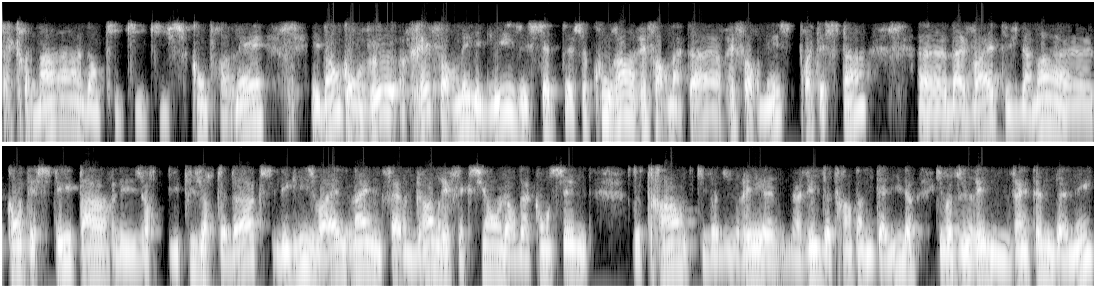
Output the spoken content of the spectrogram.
sacrements, donc qui, qui, qui, se compromet. Et donc on veut réformer l'Église et cette, ce courant réformateur, réformiste, protestant, euh, ben, va être évidemment euh, contesté par les, plus orthodoxes. L'Église va elle-même faire une grande réflexion lors d'un concile de 30 qui va durer, euh, la ville de 30 en Italie, là, qui va durer une vingtaine d'années.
